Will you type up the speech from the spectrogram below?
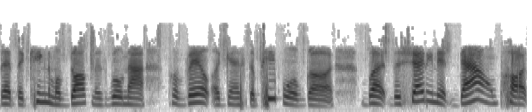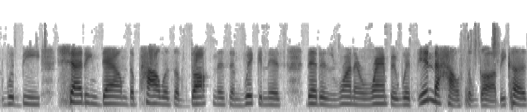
that the kingdom of darkness will not prevail against the people of God. But the shutting it down part would be shutting down the powers of darkness and wickedness that is running rampant within the house of God because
